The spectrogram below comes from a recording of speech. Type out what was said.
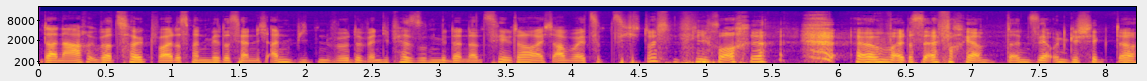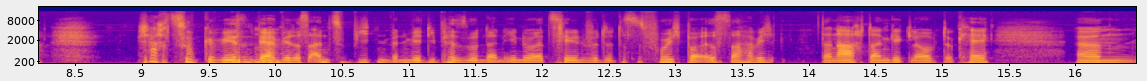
danach überzeugt war, dass man mir das ja nicht anbieten würde, wenn die Person mir dann erzählt, ah, ich arbeite 70 Stunden die Woche, ähm, weil das einfach ja dann sehr ungeschickter Schachzug gewesen wäre, mhm. mir das anzubieten, wenn mir die Person dann eh nur erzählen würde, dass es furchtbar ist. Da habe ich danach dann geglaubt, okay, ähm,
